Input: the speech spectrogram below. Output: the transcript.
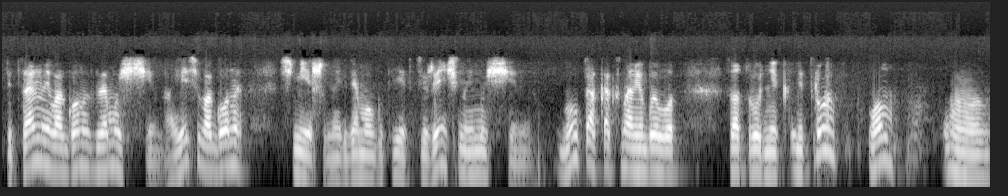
специальные вагоны для мужчин. А есть вагоны смешанные, где могут ехать и женщины, и мужчины. Ну, так как с нами был вот сотрудник метро, он, э,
